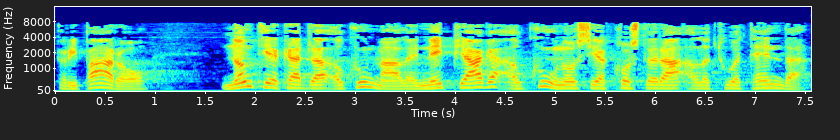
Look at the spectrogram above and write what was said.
riparo, non ti accadrà alcun male, né piaga alcuno si accosterà alla tua tenda.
